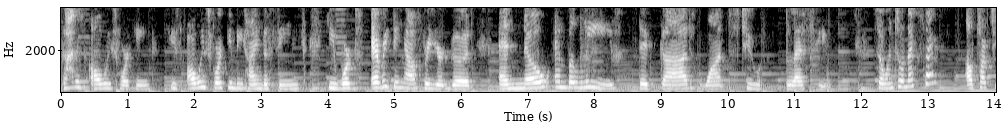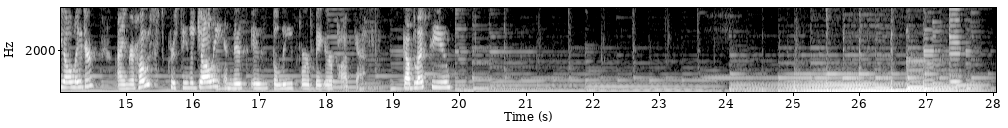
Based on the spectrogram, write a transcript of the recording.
God is always working. He's always working behind the scenes. He works everything out for your good. And know and believe that God wants to bless you. So until next time, I'll talk to y'all later. I'm your host, Christina Jolly, and this is Believe for Bigger podcast. God bless you.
